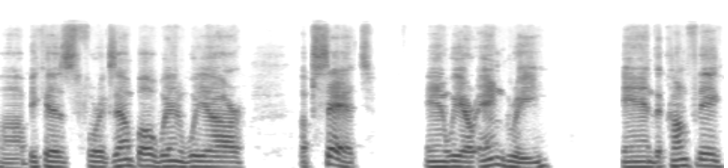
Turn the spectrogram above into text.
Uh, because, for example, when we are upset and we are angry and the conflict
